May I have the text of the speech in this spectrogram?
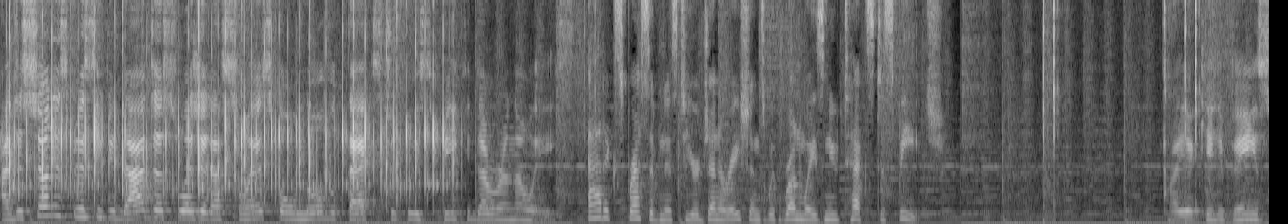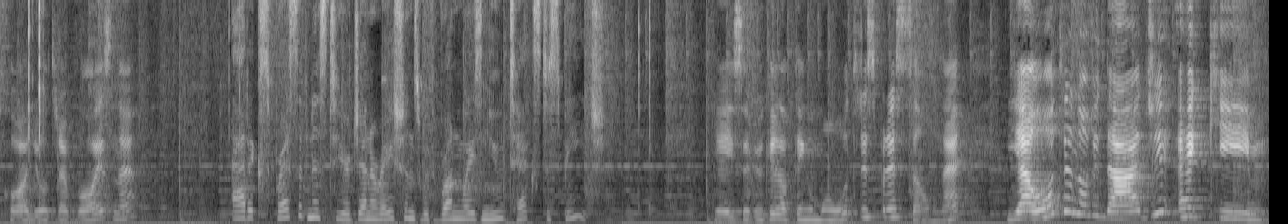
adicione expressividade às suas gerações com o novo text to speak da Runaways. Add expressiveness to your generations with Runway's new text to speech. Aí aqui ele vem, escolhe outra voz, né? Add expressiveness to your generations with Runway's new text to speech. E aí você viu que ela tem uma outra expressão, né? E a outra novidade é que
